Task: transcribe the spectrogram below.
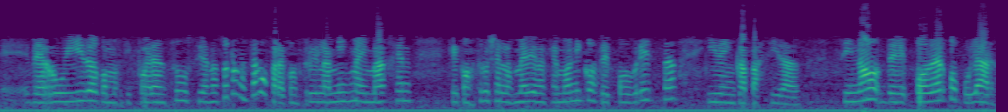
eh, derruido como si fueran sucios. Nosotros no estamos para construir la misma imagen que construyen los medios hegemónicos de pobreza y de incapacidad, sino de poder popular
